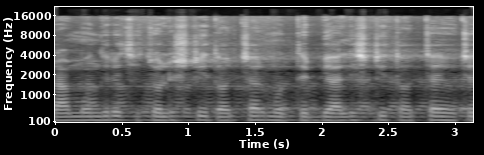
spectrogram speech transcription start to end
রাম মন্দিরে ছেচল্লিশটি দরজার মধ্যে বিয়াল্লিশটি দরজায় হচ্ছে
